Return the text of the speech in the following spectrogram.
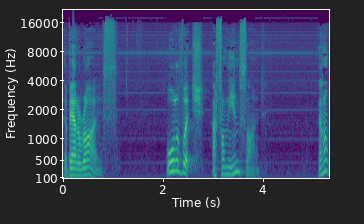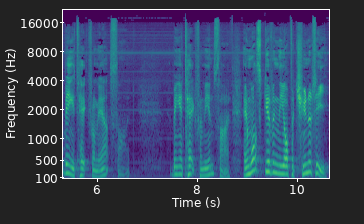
about Arise, all of which are from the inside. They're not being attacked from the outside, being attacked from the inside. And what's giving the opportunity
